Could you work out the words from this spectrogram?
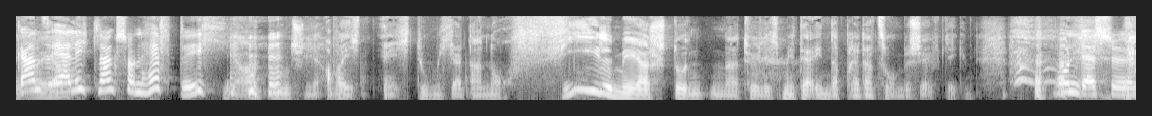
Ganz ehrlich, klang schon heftig. Ja, schon, aber ich, ich tue mich ja dann noch viel mehr Stunden natürlich mit der Interpretation beschäftigen. Wunderschön.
